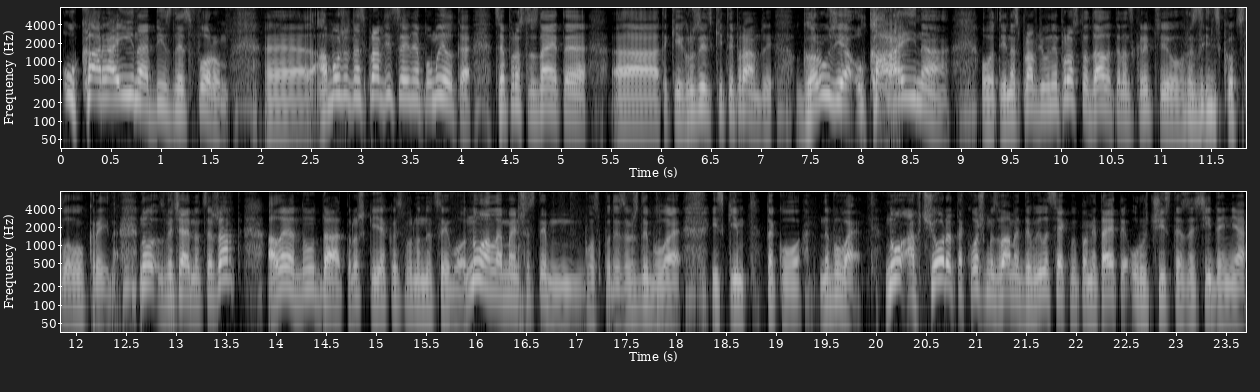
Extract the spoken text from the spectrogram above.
Україна бізнес форум. Е, а може насправді це і не помилка. Це просто, знаєте, е, такий грузинський типравди. Грузія Україна. От, і насправді вони просто дали транскрипцію грузинського слова Україна. Ну, звичайно, це жарт, але ну да, трошки якось воно не цейво. Ну, але менше з тим, господи, завжди буває і з ким такого не буває. Ну а вчора також ми з вами дивилися, як ви пам'ятаєте, урочисте засідання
